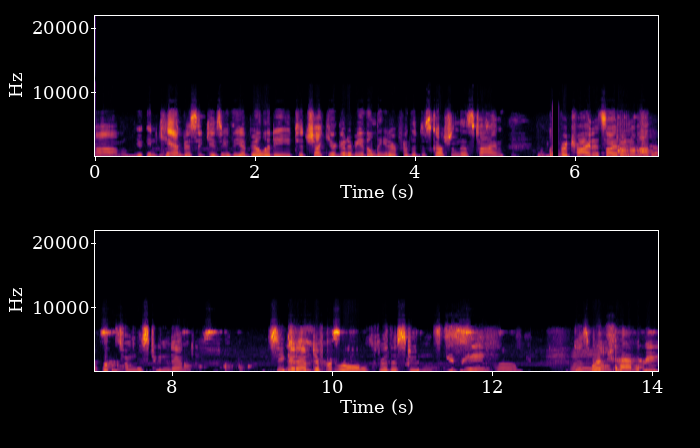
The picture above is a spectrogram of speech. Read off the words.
Um, you- in Canvas, it gives you the ability to check, you're going to be the leader for the discussion this time. I've never tried it, so I don't know how that works from the student end. So you could have different roles for the students. Excuse me, Um, Oh, as well. what's happening?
